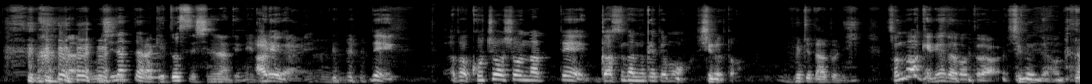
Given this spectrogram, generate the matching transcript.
牛だったらケトースで死ぬなんてね。ありえない。で、あとは誇張症になってガスが抜けても死ぬと。抜けた後に。そんなわけねえだろって言ったら死ぬんだよ、本当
